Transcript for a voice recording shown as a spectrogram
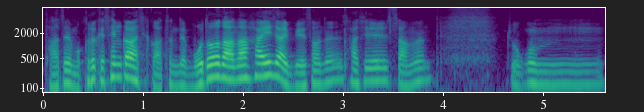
다들 뭐 그렇게 생각하실 것 같은데 모더나나 화이자에 비해서는 사실상은 조금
